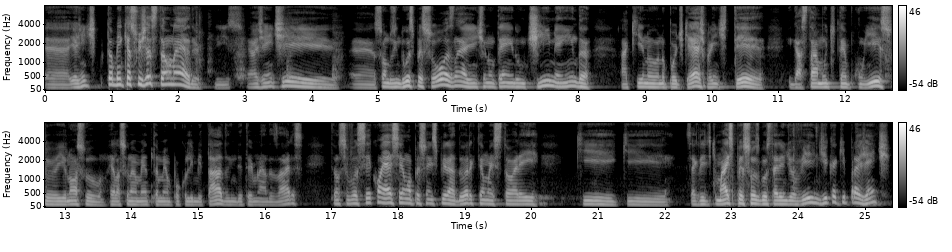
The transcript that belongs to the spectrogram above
É, e a gente também quer sugestão, né, Éder? Isso. A gente é, somos em duas pessoas, né? A gente não tem ainda um time ainda aqui no, no podcast para a gente ter e gastar muito tempo com isso. E o nosso relacionamento também é um pouco limitado em determinadas áreas. Então, se você conhece uma pessoa inspiradora que tem uma história aí que, que você acredita que mais pessoas gostariam de ouvir, indica aqui pra gente,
